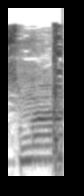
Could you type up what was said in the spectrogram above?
Smile.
